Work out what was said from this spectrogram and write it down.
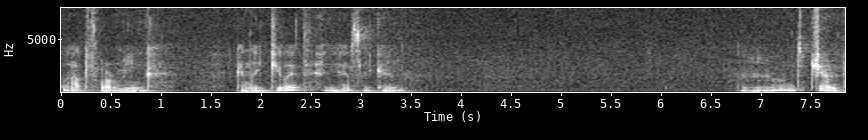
platforming. Can I kill it? Yes I can. And jump.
